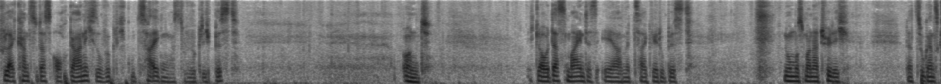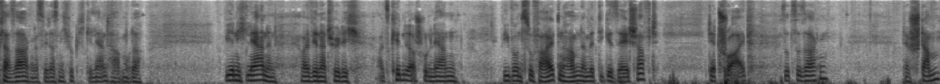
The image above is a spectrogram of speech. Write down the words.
vielleicht kannst du das auch gar nicht so wirklich gut zeigen, was du wirklich bist. Und ich glaube, das meint es eher mit zeig, wer du bist. Nur muss man natürlich dazu ganz klar sagen, dass wir das nicht wirklich gelernt haben oder wir nicht lernen, weil wir natürlich als Kinder schon lernen, wie wir uns zu verhalten haben, damit die Gesellschaft, der Tribe sozusagen, der Stamm,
